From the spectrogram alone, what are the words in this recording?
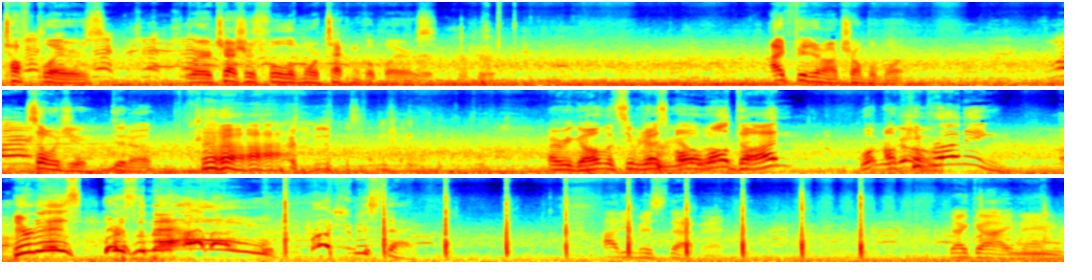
tough players, where Cheshire's full of more technical players. For, for sure. I'd fit in on Trumbull more. So would you. Ditto. There we go. Let's see what he does. We go, Oh, well though. done. Well, we oh, I'll go. keep running. Here it is. Here's the man. Oh! How do you miss that? How do you miss that, man? That guy, man.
